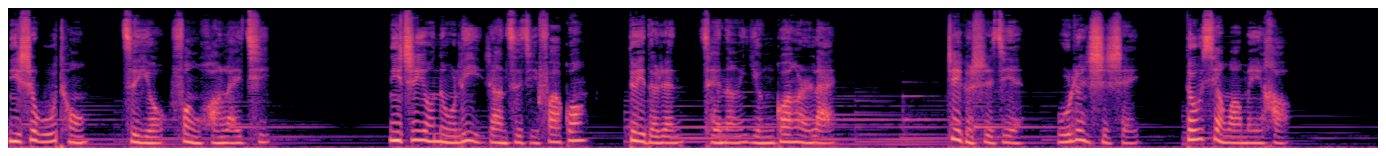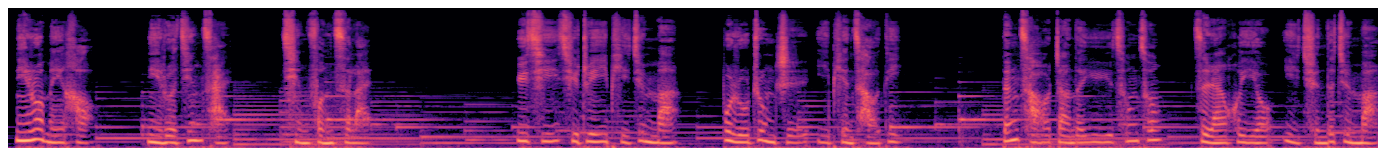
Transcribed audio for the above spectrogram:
你是梧桐，自有凤凰来栖。你只有努力让自己发光，对的人才能迎光而来。这个世界，无论是谁，都向往美好。你若美好，你若精彩，清风自来。与其去追一匹骏马。不如种植一片草地，等草长得郁郁葱葱，自然会有一群的骏马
